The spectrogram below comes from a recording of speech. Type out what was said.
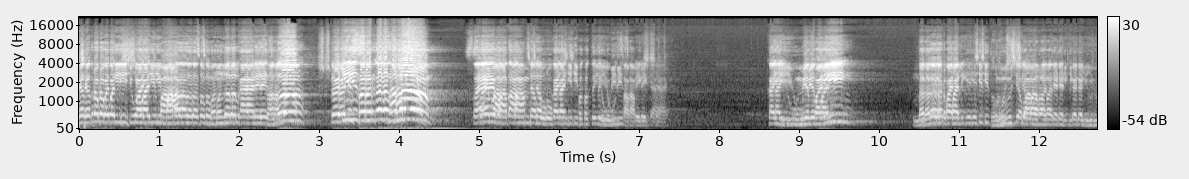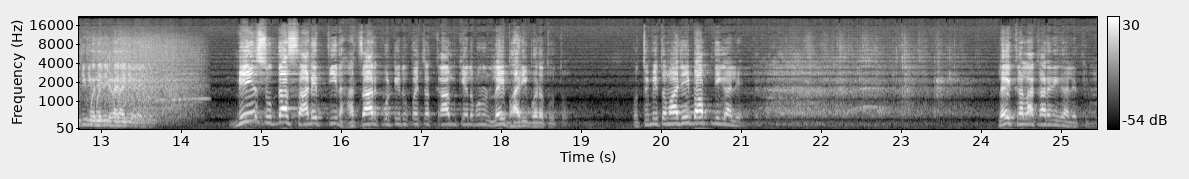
छत्रपती शिवाजी महाराजांचं मंगल कार्यालय झालं. स्टडी सर्कल झालं. साहेब आता आमच्या लोकांची फक्त एवढीच अपेक्षा आहे. काही उमेदवारी नगरपालिकेची धनुष्य त्या ठिकाणी युतीमध्ये मिळाली पाहिजे. मी सुद्धा साडेतीन हजार कोटी रुपयाचं काम केलं म्हणून लय भारी भरत होतो. पण तुम्ही तर माझेही बाप निघाले. लय कलाकार निघाले तुम्ही.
